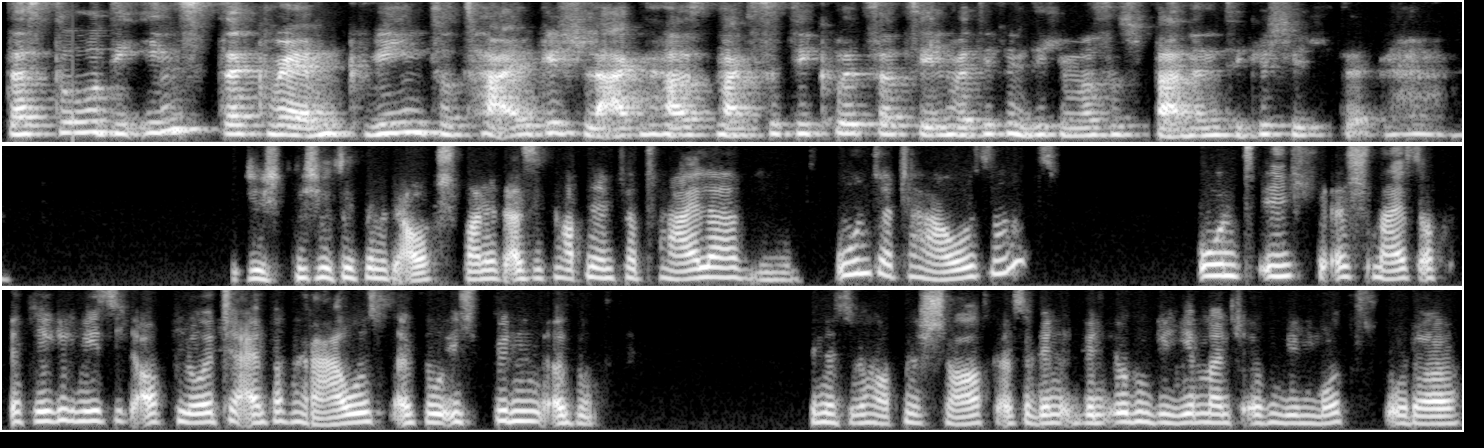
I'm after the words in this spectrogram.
dass du die Instagram Queen total geschlagen hast. Magst du die kurz erzählen, weil die finde ich immer so spannend, die Geschichte. Die Geschichte finde ich auch spannend. Also ich habe einen Verteiler unter 1000 und ich äh, schmeiß auch regelmäßig auch Leute einfach raus. Also ich bin, also bin es überhaupt nicht scharf. Also wenn, wenn irgendwie jemand irgendwie mutzt oder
